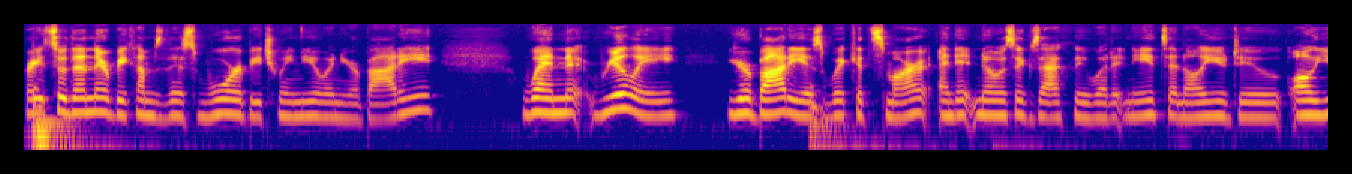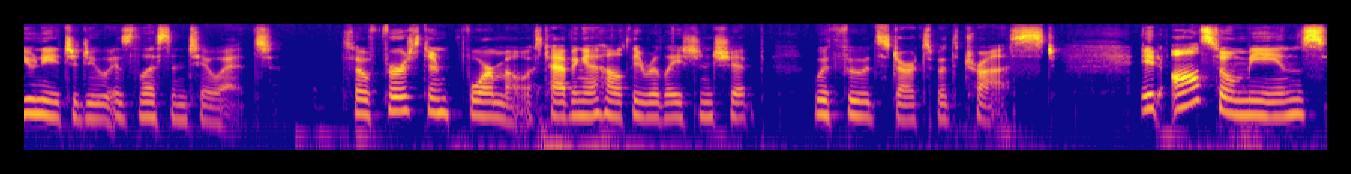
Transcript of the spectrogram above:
Right. So then there becomes this war between you and your body when really your body is wicked smart and it knows exactly what it needs. And all you do, all you need to do is listen to it. So, first and foremost, having a healthy relationship with food starts with trust. It also means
